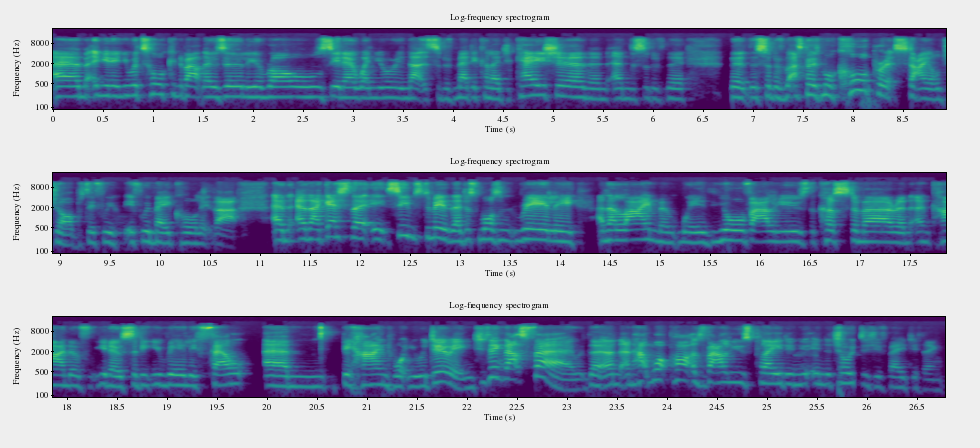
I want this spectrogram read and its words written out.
Um, and you know, you were talking about those earlier roles, you know, when you were in that sort of medical education and and the sort of the, the the sort of I suppose more corporate style jobs, if we if we may call it that. And and I guess that it seems to me that there just wasn't really an alignment with your values, the customer, and and kind of you know, so that you really felt um, behind what you were doing. Do you think that's fair? And and how, what part has values played in in the choices you've made? Do you think?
